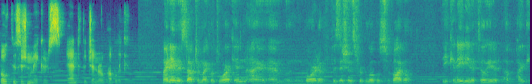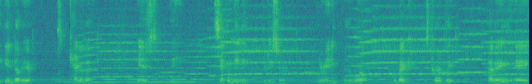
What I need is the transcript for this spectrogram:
both decision makers and the general public. My name is Dr. Michael Dworkin. I am on board of Physicians for Global Survival, the Canadian affiliate of IPPNW. Canada is the second leading producer of uranium for the world. Quebec is currently having a,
